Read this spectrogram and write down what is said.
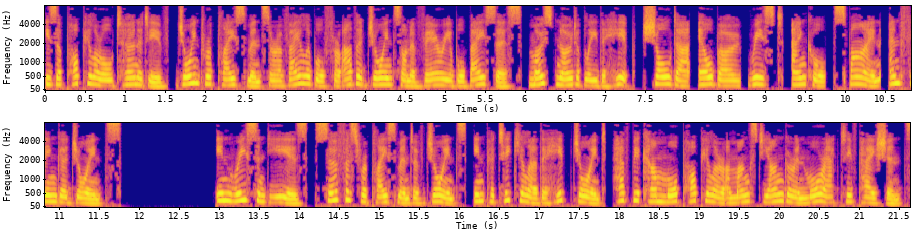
is a popular alternative. Joint replacements are available for other joints on a variable basis, most notably the hip, shoulder, elbow, wrist, ankle, spine, and finger joints. In recent years, surface replacement of joints, in particular the hip joint, have become more popular amongst younger and more active patients.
